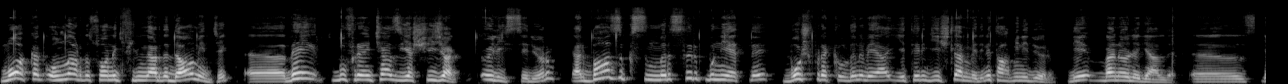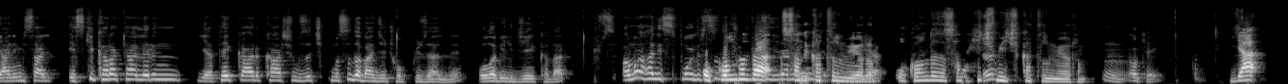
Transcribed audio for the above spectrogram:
Muhakkak onlar da sonraki filmlerde devam edecek E, ve bu franchise yaşayacak. Öyle hissediyorum. Yani bazı kısımları sırf bu niyetle boş bırakıldığını veya yeterince işlenmediğini tahmin ediyorum diye ben öyle geldi. E, yani misal eski karakterlerin ya tekrar karşımıza çıkması da bence çok güzeldi. Olabileceği kadar. Ama hani o spoilersız konuda çok da ilerlemeyi sana katılmıyorum. ya. O konuda da sana hiç Evet. mi hiç katılmıyorum. Hı, okey. Ya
